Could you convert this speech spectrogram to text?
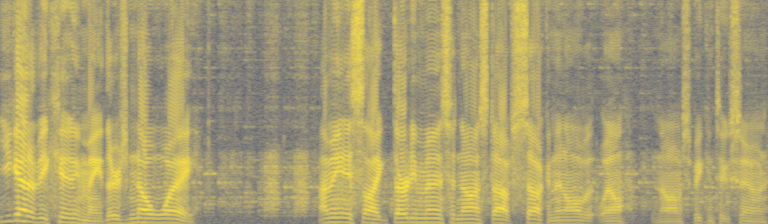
You gotta be kidding me. There's no way. I mean, it's like 30 minutes of non-stop suck and then all of it... Well, no, I'm speaking too soon.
